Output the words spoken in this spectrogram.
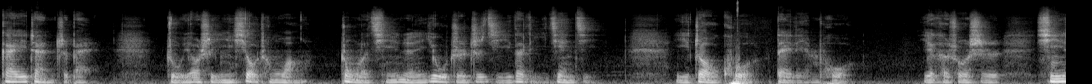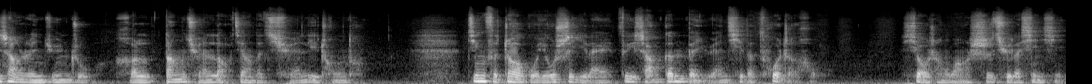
该战之败，主要是因孝成王中了秦人幼稚之极的离间计，以赵括代廉颇，也可说是新上任君主和当权老将的权力冲突。经此赵国有史以来最伤根本元气的挫折后，孝成王失去了信心。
